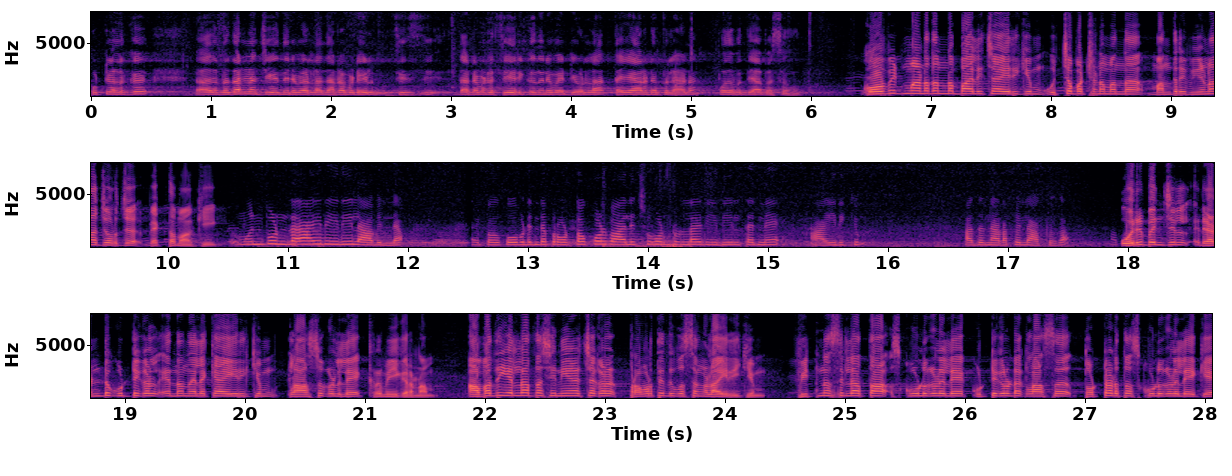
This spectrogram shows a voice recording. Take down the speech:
കുട്ടികൾക്ക് അത് വിതരണം ചെയ്യുന്നതിന് വേണ്ട നടപടികൾ നടപടി സ്വീകരിക്കുന്നതിന് വേണ്ടിയുള്ള തയ്യാറെടുപ്പിലാണ് പൊതുവിദ്യാഭ്യാസ വകുപ്പ്. കോവിഡ് മാനദണ്ഡം പാലിച്ചായിരിക്കും ഉച്ചഭക്ഷണമെന്ന് മന്ത്രി വീണ ജോർജ് വ്യക്തമാക്കി. മുൻപുണ്ടായ രീതിയിലാവില്ല. ഇപ്പോൾ കോവിഡിന്റെ പ്രോട്ടോകോൾ പാലിച്ചുകൊണ്ടുള്ള രീതിയിൽ തന്നെ ആയിരിക്കും അത് നടപ്പിലാക്കുക. ഒരു ബെഞ്ചിൽ രണ്ട് കുട്ടികൾ എന്ന നിലയ്ക്കായിരിക്കും ക്ലാസുകളിലെ ക്രമീകരണം. അവധിയല്ലാത്ത ശനിയാഴ്ചകൾ പ്രവൃത്തി ദിവസങ്ങളായിരിക്കും. ഫിറ്റ്നസ് ഇല്ലാത്ത സ്കൂളുകളിലെ കുട്ടികളുടെ ക്ലാസ് തൊട്ടടുത്ത സ്കൂളുകളിലേക്ക്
